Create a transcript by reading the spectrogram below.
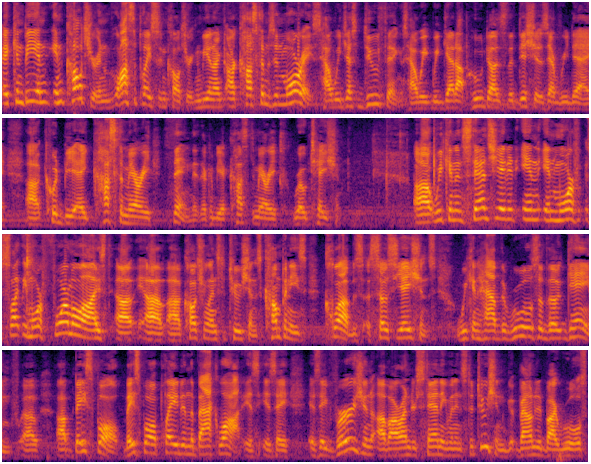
it can be in, in culture, in lots of places in culture. It can be in our, our customs and mores, how we just do things, how we, we get up, who does the dishes every day. Uh, could be a customary thing, that there can be a customary rotation. Uh, we can instantiate it in, in more, slightly more formalized uh, uh, uh, cultural institutions, companies, clubs, associations. We can have the rules of the game. Uh, uh, baseball, baseball played in the back lot is, is, a, is a version of our understanding of an institution bounded by rules,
